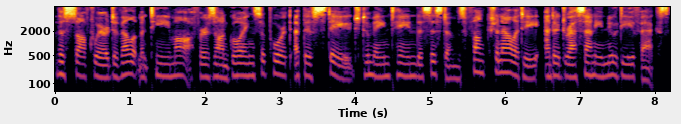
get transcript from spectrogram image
The software development team offers ongoing support at this stage to maintain the system's functionality and address any new defects.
